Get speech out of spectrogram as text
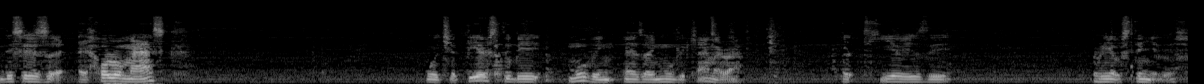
this is a, hollow mask which appears to be moving as I move the camera but here is the real stimulus.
